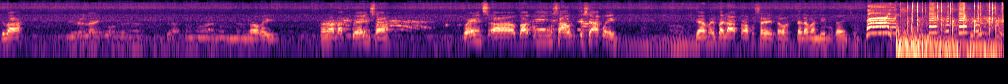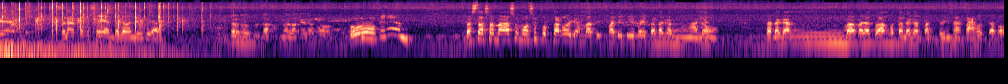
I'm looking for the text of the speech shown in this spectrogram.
'Di ba? Nilalay ko, uh, lahat ng mga ano. Okay. Salamat Kuya ha. Kuya Enz, ah, bagong sahod kasi ako eh. Kaya may balato ako sa ito. Dalawang libo kayo ito. Sige, sige. Balato ko sa yan. Dalawang libo yan. Nalaki na po. Oo, okay na yan. Basta sa mga sumusuporta ko, yung mati- matitibay talagang ano, talagang babalatuhan ko talaga pag tuwing sasahod ako.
